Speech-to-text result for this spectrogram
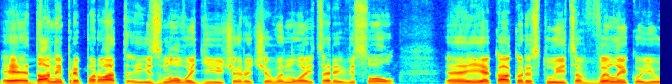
Е, Даний препарат із новою діючою речовиною це Ревісол, е, яка користується великою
